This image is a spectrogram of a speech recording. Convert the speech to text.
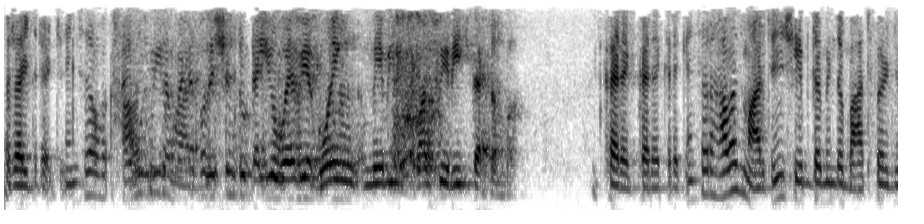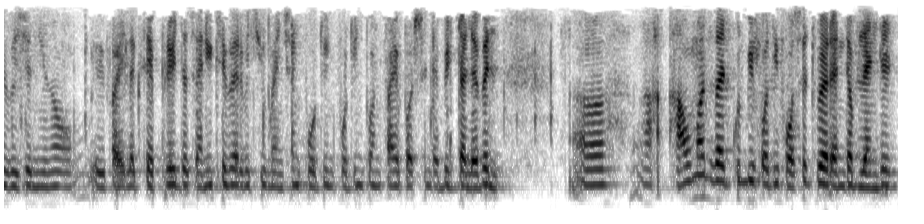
Right, right. And so how will be in a better position to tell you where we are going maybe once we reach that number. Correct, correct, correct. And sir, how has margin shaped up in the bathware division? You know, if I like separate the sanitary ware, which you mentioned 14, 14.5% EBITDA level, uh, how much that could be for the faucetware and the blended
